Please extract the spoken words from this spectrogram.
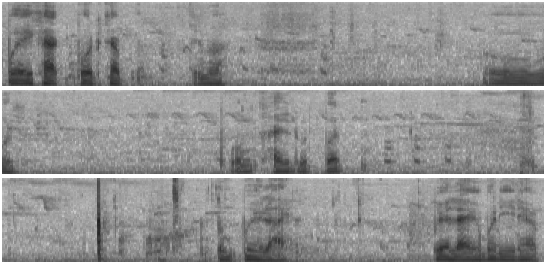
เปื่อยคักปวดครับ เห็นปะโอ้ยพวงไข่หลุดเบิด ต้มเปื่อยไหลายเปื่อยไหลายก็พอดีนะครับ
